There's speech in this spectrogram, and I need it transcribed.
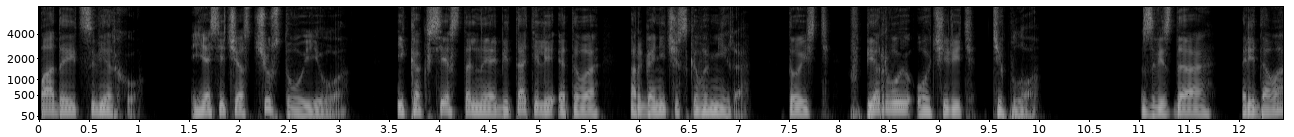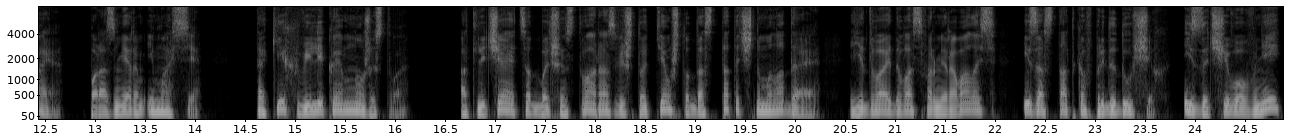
падает сверху. Я сейчас чувствую его, и как все остальные обитатели этого органического мира, то есть в первую очередь тепло. Звезда рядовая по размерам и массе. Таких великое множество. Отличается от большинства разве что тем, что достаточно молодая, едва-едва сформировалась из остатков предыдущих, из-за чего в ней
